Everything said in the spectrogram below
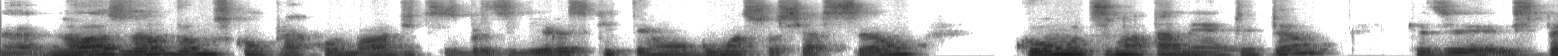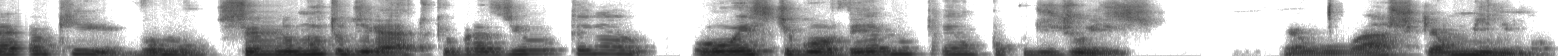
ah, nós não vamos comprar commodities brasileiras que tenham alguma associação com o desmatamento. Então, quer dizer, espero que, vamos sendo muito direto, que o Brasil tenha, ou este governo tenha um pouco de juízo. Eu acho que é o mínimo.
